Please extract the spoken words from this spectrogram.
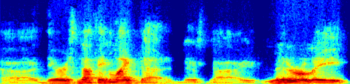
uh there is nothing like that. There's uh, literally,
